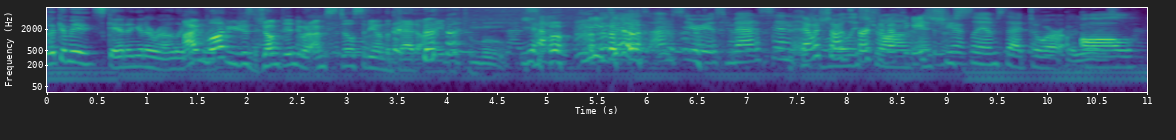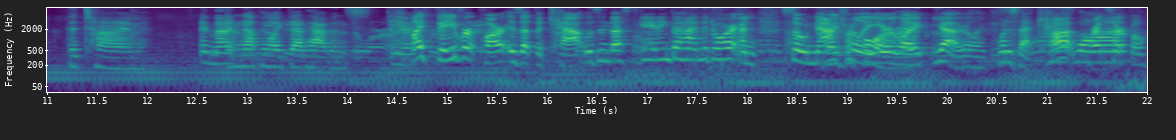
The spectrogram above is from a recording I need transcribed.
Look at me scanning it around like I I'm love you just jumped into it. I'm still sitting on the bed, unable to move. Yeah, me too. I'm serious. Madison That is was Shawn's really first strong, and she too. slams that door all the time, And and nothing like that happens. yeah. My favorite part is that the cat was investigating behind the door, and so naturally before, you're right? like, yeah, you're like, what does that cat Ah, want? red circle.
